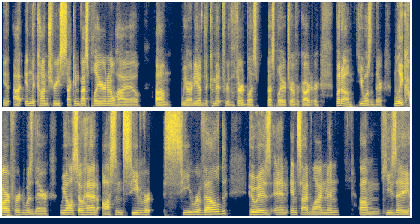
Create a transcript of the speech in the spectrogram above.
in, uh, in the country, second best player in Ohio. Um, we already have the commit for the third best best player, Trevor Carter, but um he wasn't there. Malik Hartford was there. We also had Austin Seaver Siereveld, who is an inside lineman. Um, he's a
